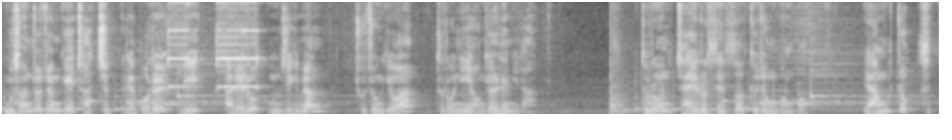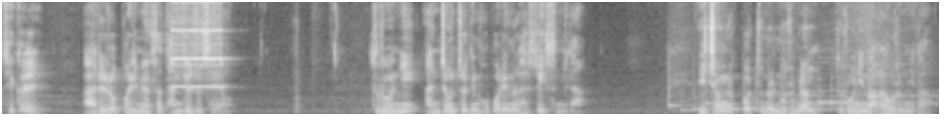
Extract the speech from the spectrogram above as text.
무선 조종기 좌측 레버를 위 아래로 움직이면 조종기와 드론이 연결됩니다. 드론 자이로 센서 교정 방법 양쪽 스틱을 아래로 벌리면서 당겨주세요. 드론이 안정적인 호버링을 할 수 있습니다. 이착륙 버튼을 누르면 드론이 날아오릅니다.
